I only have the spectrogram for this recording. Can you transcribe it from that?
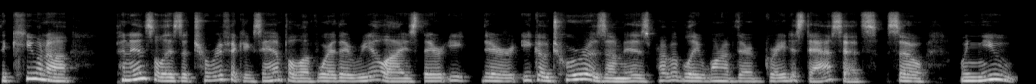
the Keweenaw Peninsula is a terrific example of where they realize their their ecotourism is probably one of their greatest assets. So when you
